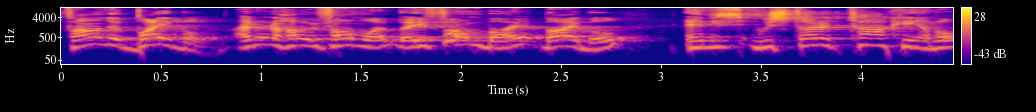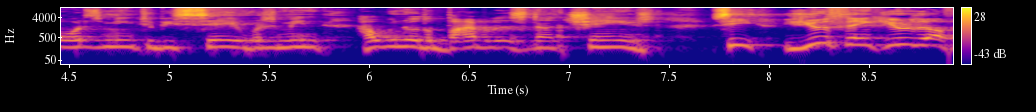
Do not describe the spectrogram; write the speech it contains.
found a Bible. I don't know how he found one, but he found Bible. And we started talking about what does it mean to be saved? What does it mean? How we know the Bible is not changed? See, you think you're the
